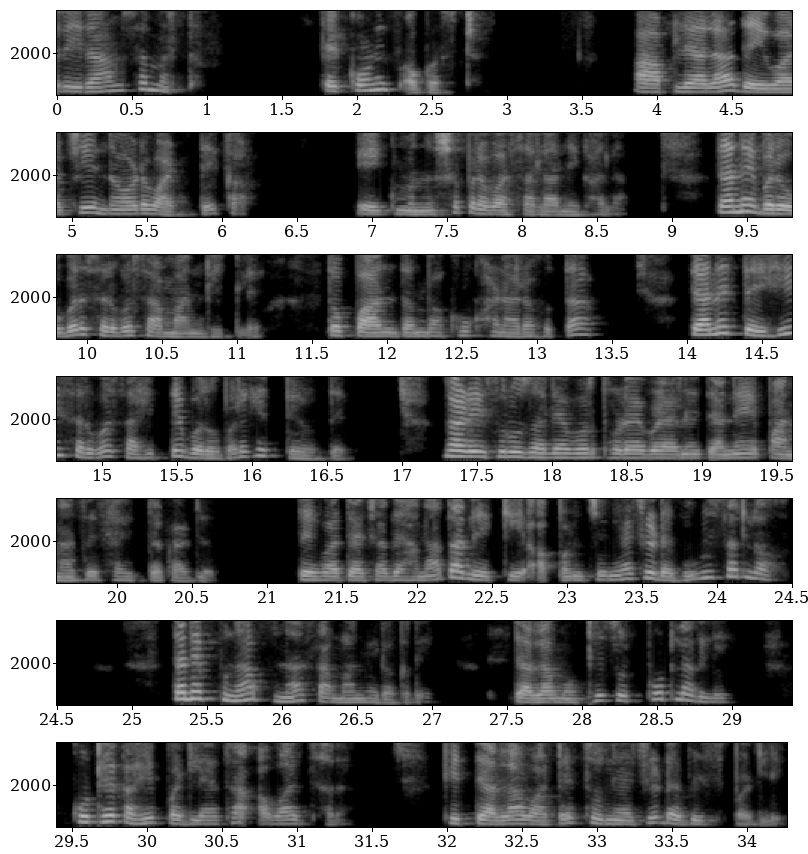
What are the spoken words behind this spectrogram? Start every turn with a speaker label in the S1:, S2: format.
S1: श्रीराम समर्थ. एकोणीस ऑगस्ट. आपल्याला देवाची नड वाटते का? एक मनुष्य प्रवासाला निघाला. त्याने बरोबर सर्व सामान घेतले. तो पान तंबाखू खाणारा होता. त्याने तेही सर्व साहित्य बरोबर घेतले होते. गाडी सुरू झाल्यावर थोड्या वेळाने त्याने पानाचे साहित्य काढले. तेव्हा त्याच्या ध्यानात आले की आपण चुन्याची डबी विसरलो त्याने पुन्हा पुन्हा सामान उडकले. त्याला मोठी चुटपूट लागली. कुठे काही पडल्याचा आवाज झाला की त्याला वाटे चुन्याची डबीच पडली.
